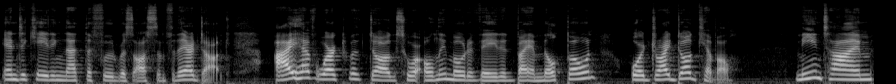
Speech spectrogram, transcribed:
indicating that the food was awesome for their dog. I have worked with dogs who are only motivated by a milk bone or dried dog kibble. Meantime,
